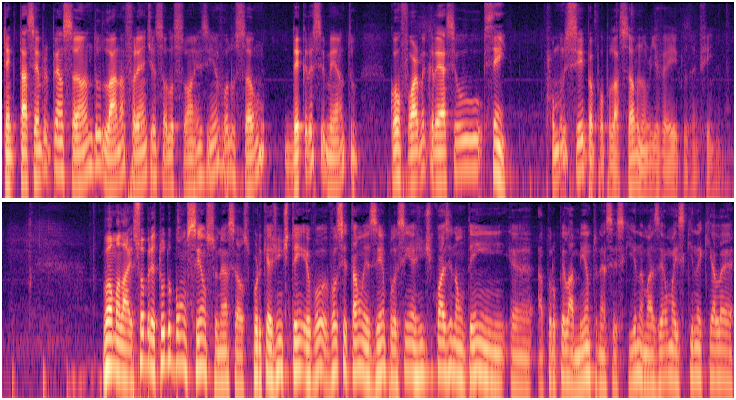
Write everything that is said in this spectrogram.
tem que estar sempre pensando lá na frente em soluções, em evolução de crescimento, conforme cresce o, Sim. o município, a população, o número de veículos, enfim. Vamos lá, e sobretudo bom senso, né, Celso? Porque a gente tem, eu vou, vou citar um exemplo, assim, a gente quase não tem é, atropelamento nessa esquina, mas é uma esquina que ela é,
